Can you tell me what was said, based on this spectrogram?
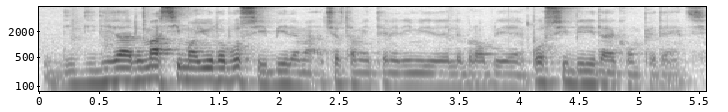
di, di, di, dare il massimo aiuto possibile, ma certamente nei limiti delle proprie possibilità e competenze.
